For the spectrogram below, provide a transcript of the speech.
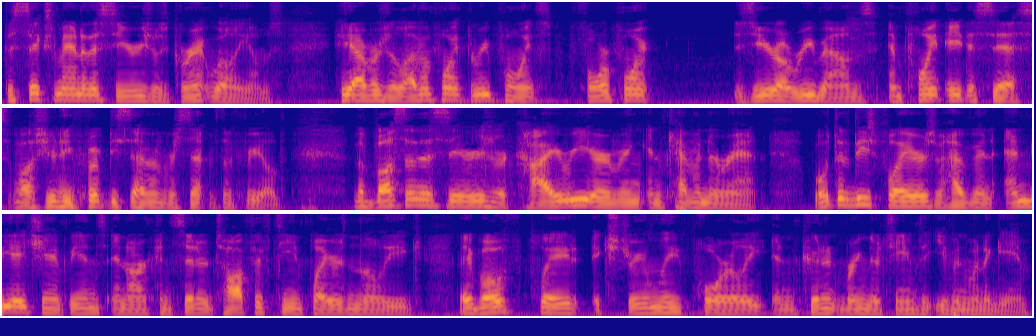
The sixth man of the series was Grant Williams. He averaged 11.3 points, 4.0 rebounds, and 0.8 assists while shooting 57% from the field. The bust of the series were Kyrie Irving and Kevin Durant. Both of these players have been NBA champions and are considered top 15 players in the league. They both played extremely poorly and couldn't bring their team to even win a game.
